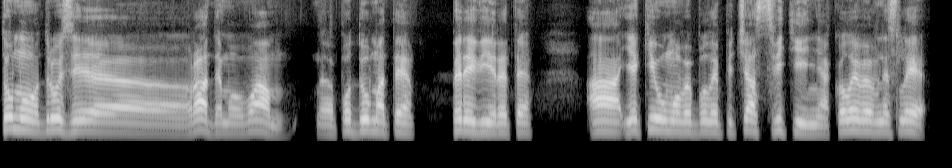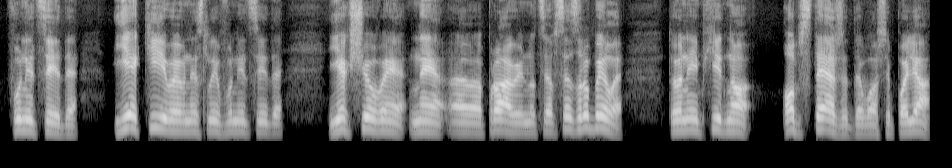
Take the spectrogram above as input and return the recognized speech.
Тому, друзі, е, радимо вам е, подумати, перевірити, а які умови були під час цвітіння, коли ви внесли фунгіциди, які ви внесли фунгіциди. Якщо ви не е, правильно це все зробили, то необхідно обстежити ваші поля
